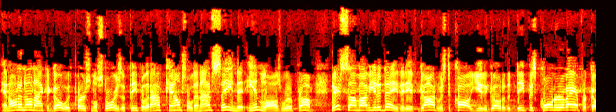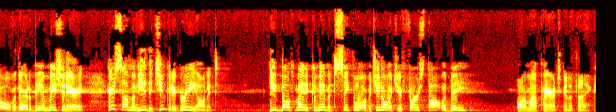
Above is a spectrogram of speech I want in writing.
And on and on I could go with personal stories of people that I've counseled and I've seen that in-laws were a problem. There's some of you today that if God was to call you to go to the deepest corner of Africa over there to be a missionary, there's some of you that you could agree on it. You've both made a commitment to seek the Lord, but you know what your first thought would be? What are my parents going to think?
